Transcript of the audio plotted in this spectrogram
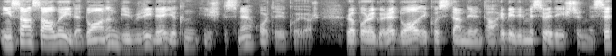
insan sağlığı ile doğanın birbiriyle yakın ilişkisini ortaya koyuyor. Rapora göre doğal ekosistemlerin tahrip edilmesi ve değiştirilmesi,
